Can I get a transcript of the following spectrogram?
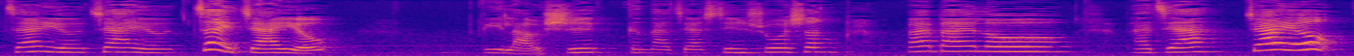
加油，加油，再加油！毕老师跟大家先说声拜拜喽，大家加油！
